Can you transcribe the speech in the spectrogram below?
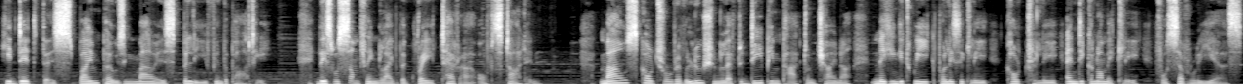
He did this by imposing Maoist belief in the party. This was something like the Great Terror of Stalin. Mao's Cultural Revolution left a deep impact on China, making it weak politically, culturally and economically for several years.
